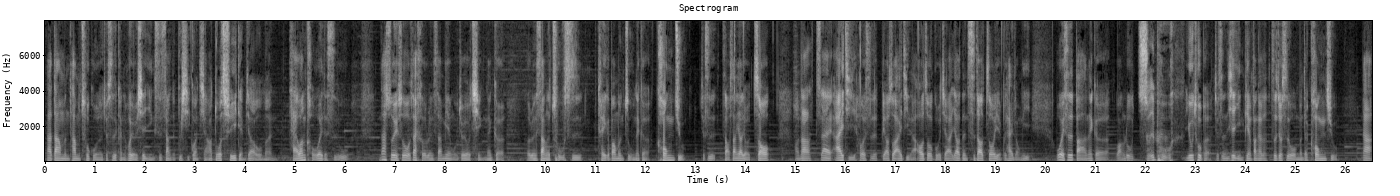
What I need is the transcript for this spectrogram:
那当我们他们出国了，就是可能会有一些饮食上的不习惯，想要多吃一点比较我们台湾口味的食物。那所以说我在河轮上面，我就有请那个河轮上的厨师，可以帮我们煮那个空酒。就是早上要有粥，好，那在埃及或者是不要说埃及了，欧洲国家要能吃到粥也不太容易。我也是把那个网络食谱 YouTube 就是那些影片放开说，这就是我们的空煮。那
